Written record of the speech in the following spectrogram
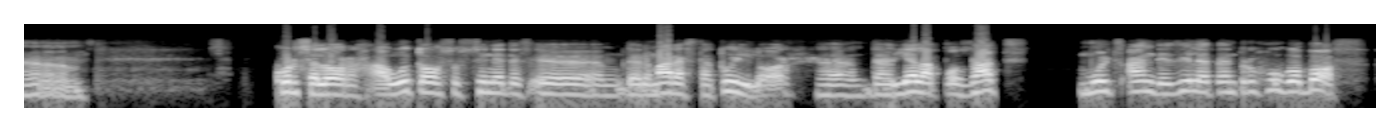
uh, curselor auto susține de, uh, dărâmarea statuilor, uh, dar el a pozat mulți ani de zile pentru Hugo Boss,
